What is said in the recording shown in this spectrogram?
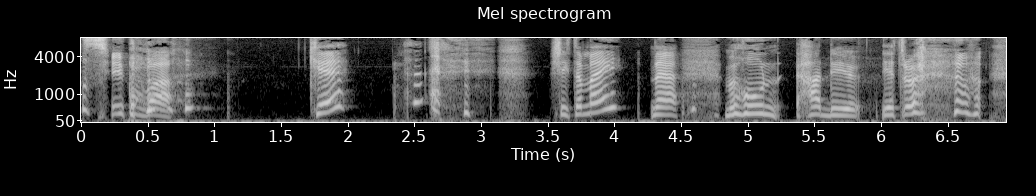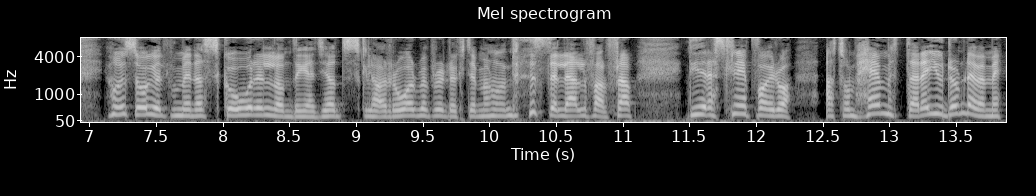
Så jag bara, okej? Ursäkta mig? Nej men hon hade ju, jag tror hon såg väl på mina skor eller någonting att jag inte skulle ha råd med produkter men hon ställde i alla fall fram. Deras knep var ju då att de hämtade, gjorde de det med mig,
